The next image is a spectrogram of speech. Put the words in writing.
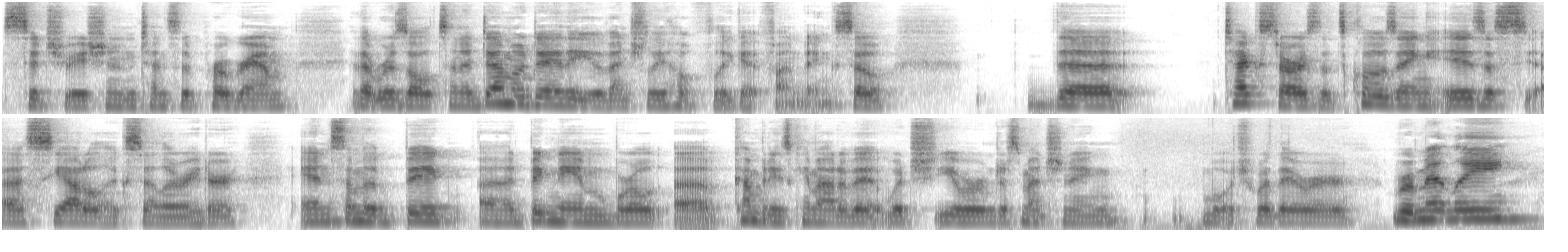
situation intensive program that results in a demo day that you eventually hopefully get funding. So, the Techstars that's closing is a, a, Seattle accelerator, and some of the big uh, big name world uh, companies came out of it, which you were just mentioning, which were they were Remitly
